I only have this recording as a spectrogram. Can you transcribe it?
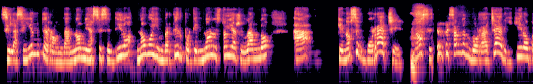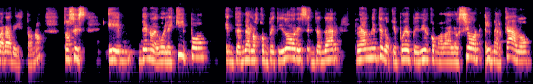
si la siguiente ronda no me hace sentido, no voy a invertir porque no lo estoy ayudando a que no se emborrache, ¿no? Se está empezando a emborrachar y quiero parar esto, ¿no? Entonces, em, de nuevo, el equipo, entender los competidores, entender realmente lo que puede pedir como evaluación, el mercado.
